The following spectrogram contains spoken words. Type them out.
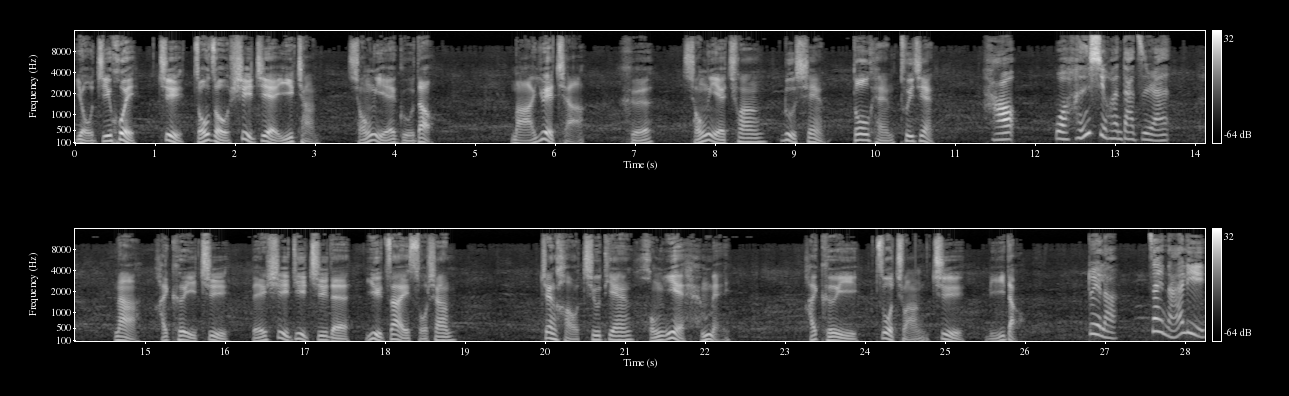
有机会去走走世界遗产。熊野古道、马月卡和熊野川路线。都很推荐。好我很喜欢大自然那还可以去北市地区的玉寨所山，正好秋天红叶很美，还可以坐船去离岛。对了在哪里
